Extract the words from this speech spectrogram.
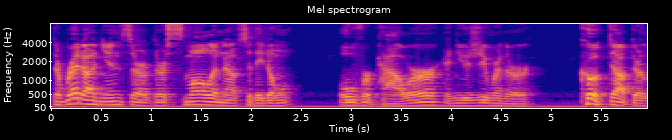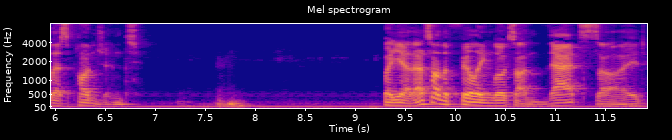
the red onions are they're small enough so they don't overpower, and usually when they're cooked up, they're less pungent. But yeah, that's how the filling looks on that side.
